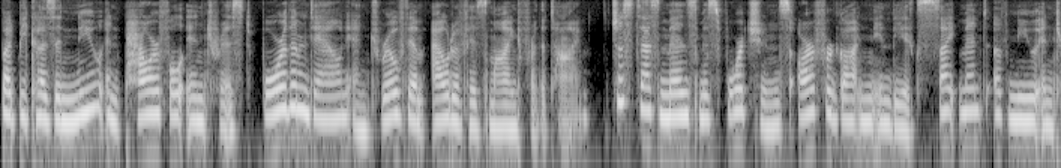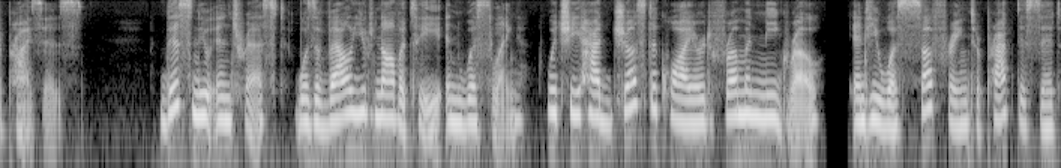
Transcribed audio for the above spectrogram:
but because a new and powerful interest bore them down and drove them out of his mind for the time, just as men's misfortunes are forgotten in the excitement of new enterprises. This new interest was a valued novelty in whistling, which he had just acquired from a Negro, and he was suffering to practice it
